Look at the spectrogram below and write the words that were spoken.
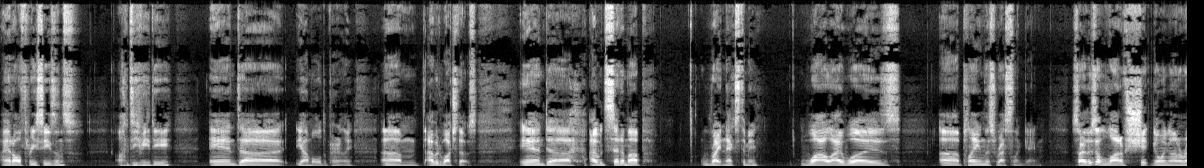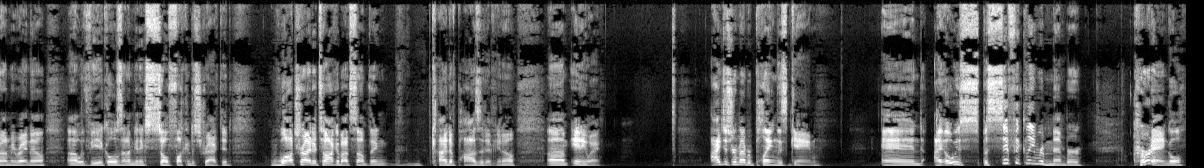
I had all three seasons on DVD, and uh, yeah, I'm old apparently. Um, I would watch those, and uh, I would set them up right next to me while I was uh, playing this wrestling game. Sorry, there's a lot of shit going on around me right now uh, with vehicles, and I'm getting so fucking distracted while trying to talk about something kind of positive, you know? Um, anyway, I just remember playing this game, and I always specifically remember Kurt Angle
